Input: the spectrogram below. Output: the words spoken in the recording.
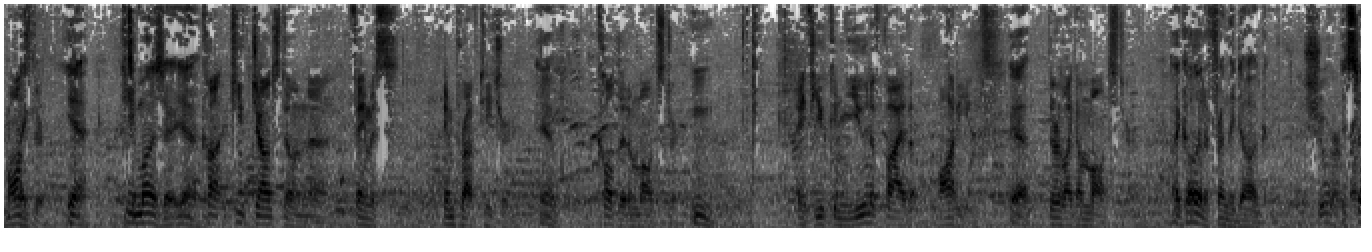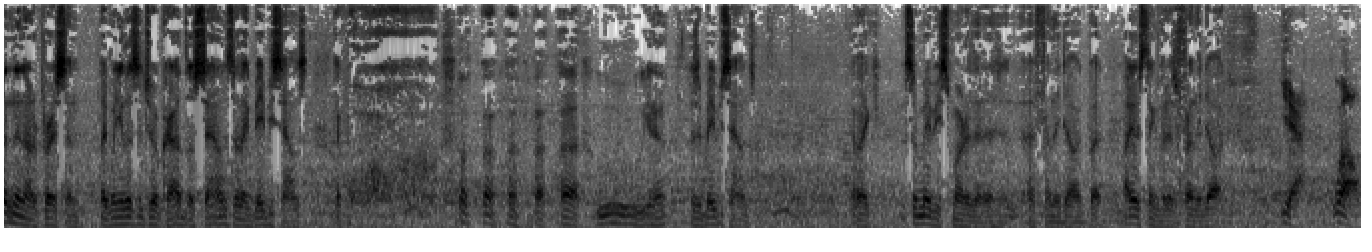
Monster. Like, yeah. It's a monster, yeah. Keith Johnstone, uh, famous improv teacher, Yeah. called it a monster. if you can unify the audience, Yeah. they're like a monster. I call it a friendly dog. Sure. It's certainly not a person. Like when you listen to a crowd, those sounds, they're like baby sounds. Like, ooh, you know, those are baby sounds. Like, so maybe smarter than a, a friendly dog, but I always think of it as a friendly dog. Yeah. Well,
